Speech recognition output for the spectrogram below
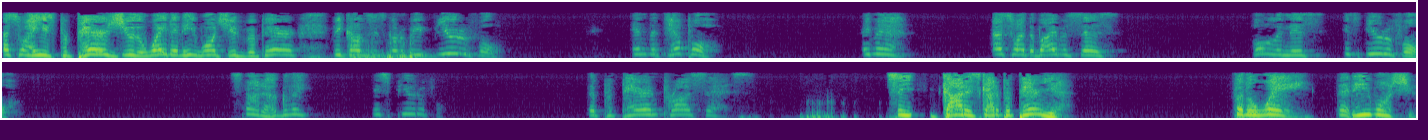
That's why He's prepared you the way that He wants you to prepare because it's going to be beautiful in the temple. Amen. That's why the Bible says holiness is beautiful. It's not ugly. It's beautiful the preparing process. See, God has got to prepare you for the way that He wants you.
